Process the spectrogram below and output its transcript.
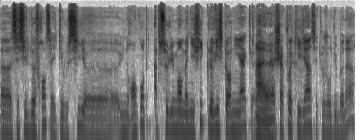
Euh, Cécile de France a été aussi euh, une rencontre absolument magnifique. Clovis Cornillac, ah, euh, ouais. à chaque fois qu'il vient, c'est toujours du bonheur.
